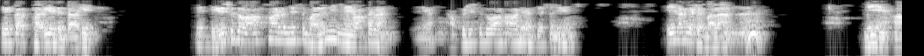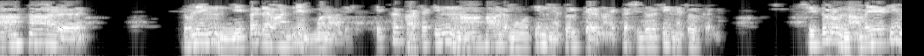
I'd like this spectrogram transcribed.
ඒකත් හරියට දකින්න. මේ පිරිසුදු ආහාර දෙස බලමින් මේවා කරන්නේ. අපිරිසුදු ආහාරය දෙස නෙවෙයි. ඊළඟට බලන්න මේ ආහාර තුළින් නිපදවන්නේ මොනවද? එක කටකින් ආහාර මොහොතින් නැතුල් කරනවා. එක සිදුරකින් නැතුල් කරනවා. සිදුරු නවයකින්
